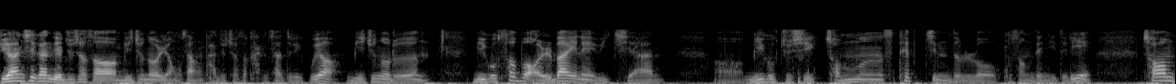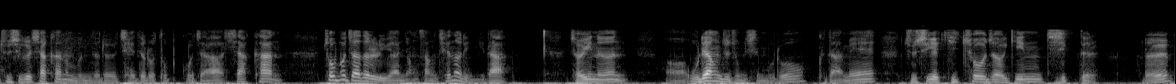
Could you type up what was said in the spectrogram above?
귀한 시간 내주셔서 미주놀 영상 봐주셔서 감사드리고요. 미주놀은 미국 서부 얼바인에 위치한 어, 미국 주식 전문 스텝짐들로 구성된 이들이 처음 주식을 시작하는 분들을 제대로 돕고자 시작한 초보자들을 위한 영상 채널입니다. 저희는 어, 우량주 중심으로 그 다음에 주식의 기초적인 지식들을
